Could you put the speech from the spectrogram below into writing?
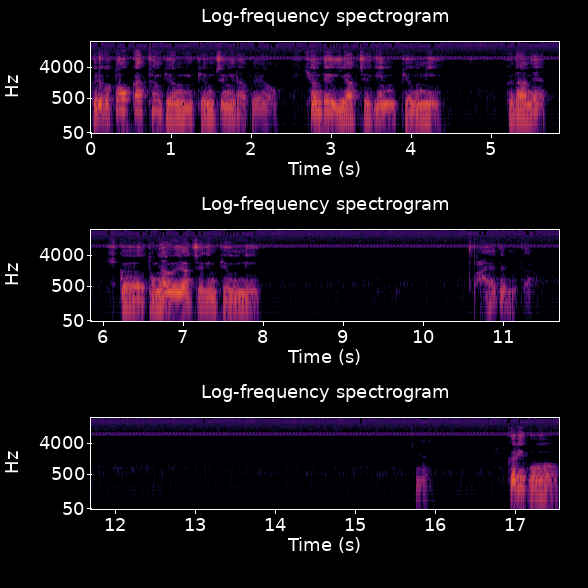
그리고 똑같은 병, 병증이라도요. 현대의학적인 병리 그 다음에 그 동양의학적인 병리 봐야 됩니다. 예. 그리고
